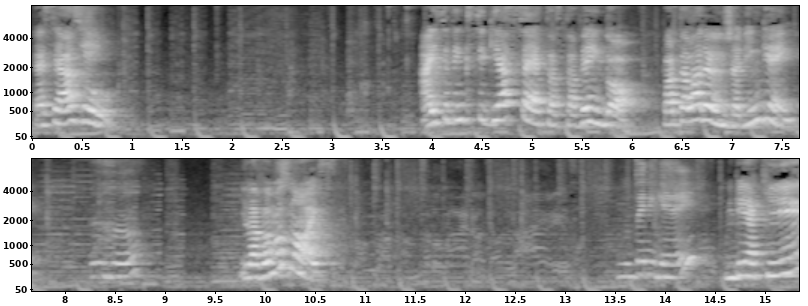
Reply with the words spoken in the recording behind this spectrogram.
Essa é azul. Aí você tem que seguir as setas, tá vendo, ó? Porta laranja, ninguém. Uhum. E lá vamos nós. Não tem ninguém? Ninguém aqui.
